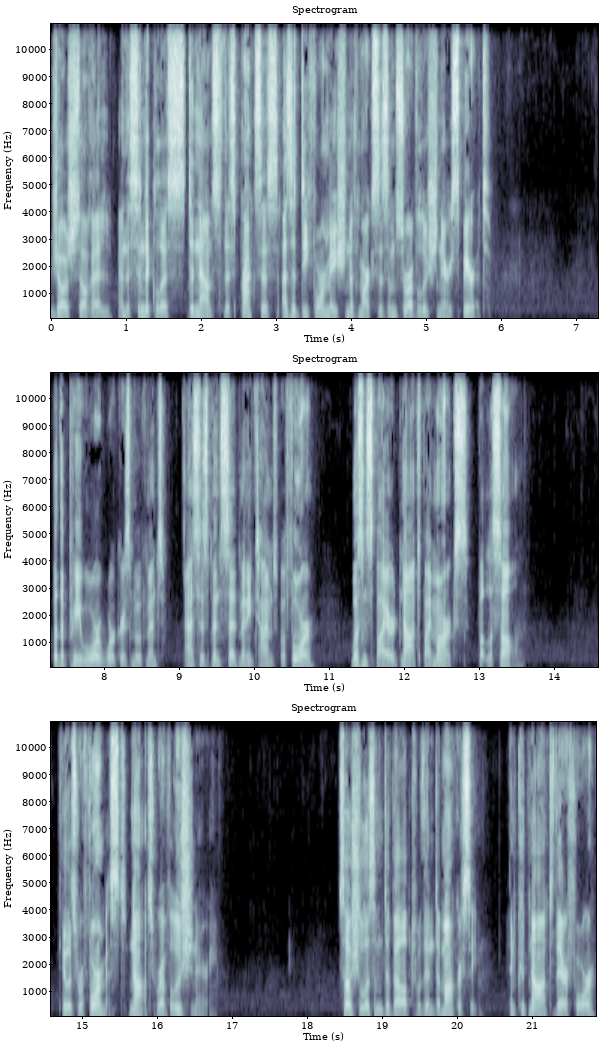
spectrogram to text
Georges Sorel and the syndicalists denounced this praxis as a deformation of Marxism's revolutionary spirit. But the pre war workers' movement, as has been said many times before, was inspired not by Marx, but Lassalle. It was reformist, not revolutionary. Socialism developed within democracy, and could not, therefore,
